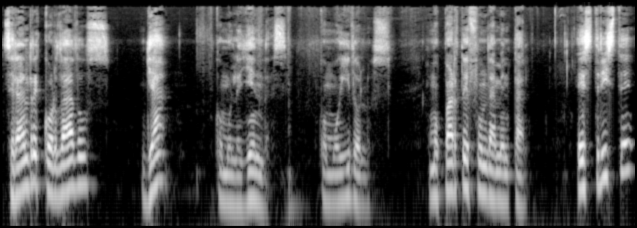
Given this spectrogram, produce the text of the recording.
serán recordados ya como leyendas, como ídolos, como parte fundamental. Es triste,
